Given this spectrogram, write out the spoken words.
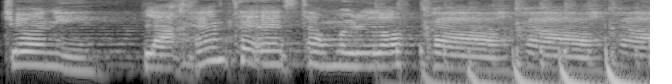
Johnny, la gente está muy loca.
